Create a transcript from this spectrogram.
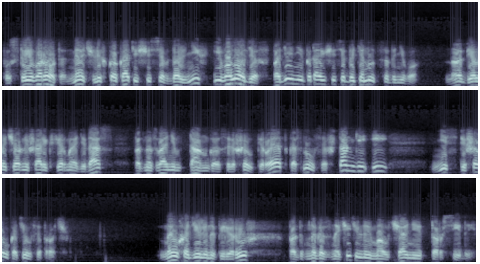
Пустые ворота, мяч легко катящийся вдоль них и Володя в падении пытающийся дотянуться до него. Но бело черный шарик фирмы Adidas под названием Танго совершил пируэт, коснулся штанги и не спеша укатился прочь. Мы уходили на перерыв под многозначительное молчание Торсиды.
